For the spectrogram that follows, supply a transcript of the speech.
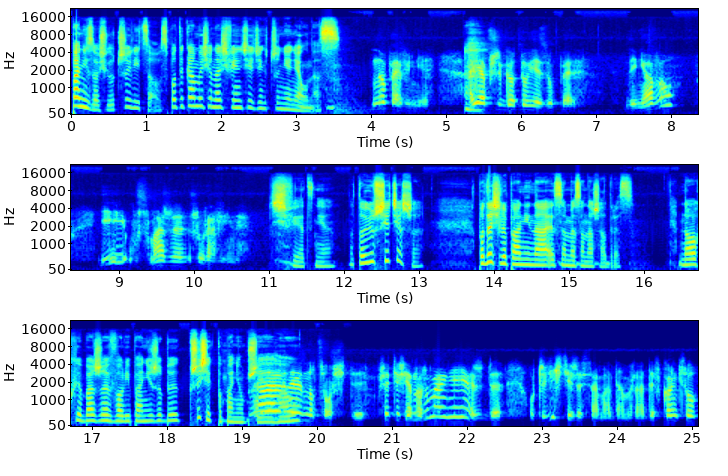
pani Zosiu, czyli co? Spotykamy się na święcie dziękczynienia u nas. No pewnie. A ja przygotuję zupę dyniową i usmażę żurawiny. Świetnie. No to już się cieszę. Podeślę pani na SMS-a nasz adres. No, chyba, że woli pani, żeby Krzysiek po panią przyjechał. Ale no coś ty. Przecież ja normalnie jeżdżę. Oczywiście, że sama dam radę. W końcu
